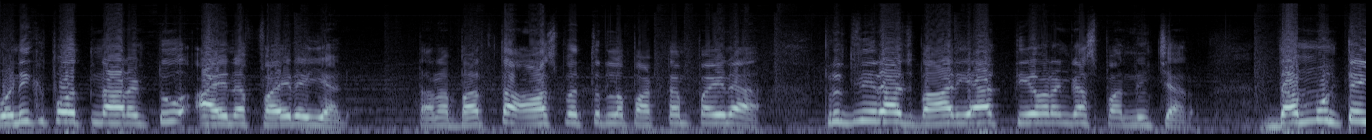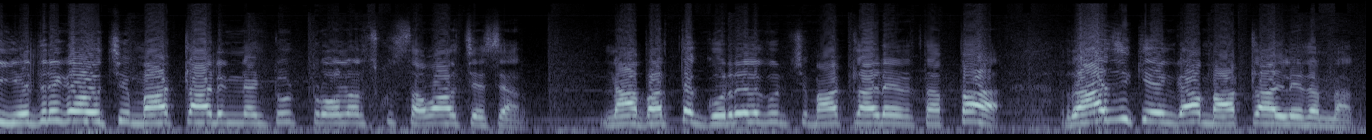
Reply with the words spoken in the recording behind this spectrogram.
వణికిపోతున్నారంటూ ఆయన ఫైర్ అయ్యాడు. తన భర్త ఆసుపత్రిలో పట్టం పైన పృథ్వీరాజ్ భార్య తీవ్రంగా స్పందించారు. దమ్ముంటే ఎదురుగా వచ్చి మాట్లాడిందంటూ ట్రోలర్స్కు సవాల్ చేశారు. నా భర్త గొర్రెల గురించి మాట్లాడారు తప్ప రాజకీయంగా మాట్లాడలేదన్నారు.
